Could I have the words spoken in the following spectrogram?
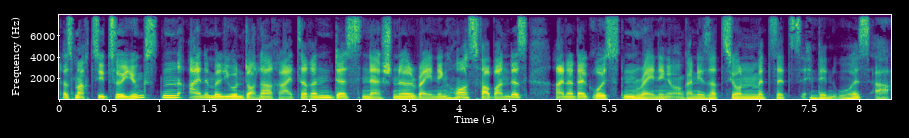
Das macht sie zur jüngsten 1 Million Dollar Reiterin des National Raining Horse Verbandes, einer der größten Raining-Organisationen mit Sitz in den USA.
